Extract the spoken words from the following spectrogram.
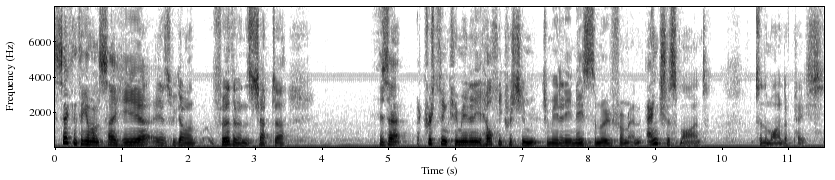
Second thing I want to say here as we go on further in this chapter is that a Christian community, a healthy Christian community, needs to move from an anxious mind to the mind of peace.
